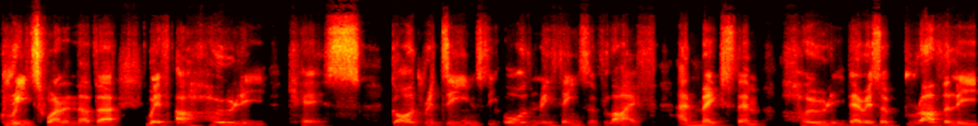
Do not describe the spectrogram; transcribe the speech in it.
greet one another with a holy kiss. God redeems the ordinary things of life and makes them holy. There is a brotherly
